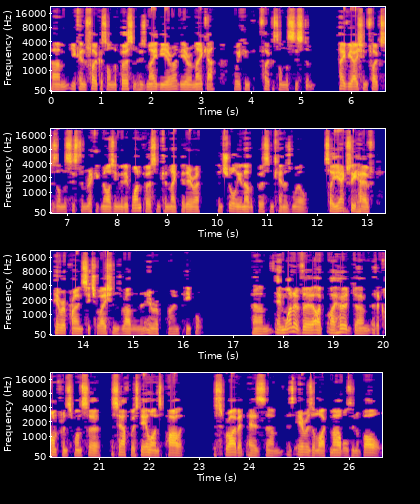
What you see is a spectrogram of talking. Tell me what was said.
um, you can focus on the person who's made the error, the error maker, or you can focus on the system. Aviation focuses on the system, recognizing that if one person can make that error, then surely another person can as well. So you actually have error-prone situations rather than error-prone people. Um, and one of the, I, I heard um, at a conference once uh, a Southwest Airlines pilot describe it as um, as errors are like marbles in a bowl.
